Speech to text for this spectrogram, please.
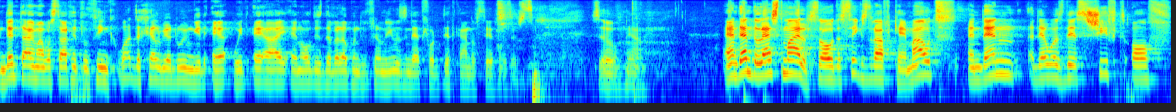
in that time I was starting to think, what the hell we are doing with, AI and all this development if you're using that for that kind of stuff. So yeah. And then the last mile, so the sixth draft came out, and then there was this shift of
